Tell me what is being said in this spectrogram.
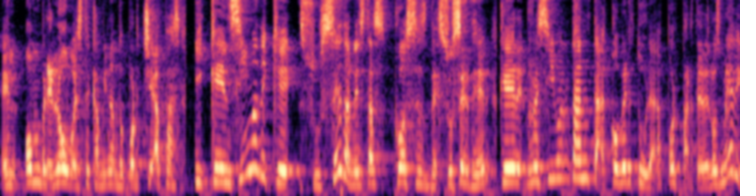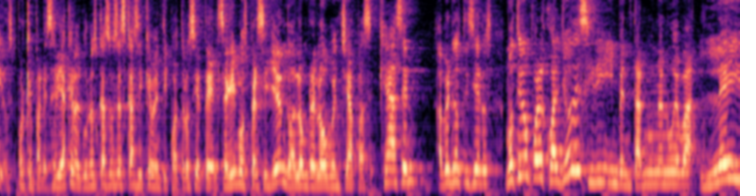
el hombre lobo esté caminando por Chiapas y que encima de que sucedan estas cosas de suceder, que reciban tanta cobertura por parte de los medios? Porque parecería que en algunos casos es casi que 24 7 seguimos persiguiendo al hombre lobo en Chiapas. ¿Qué hacen? A ver noticieros. Motivo por el cual yo decidí inventarme una nueva ley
